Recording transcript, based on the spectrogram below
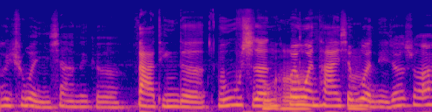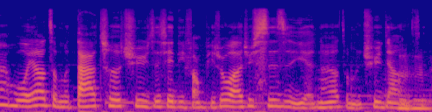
会去问一下那个大厅的服务生，会问他一些问题，嗯、就是说啊，我要怎么搭车去这些地方？比如说我要去狮子岩，然后要怎么去这样子？嗯、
